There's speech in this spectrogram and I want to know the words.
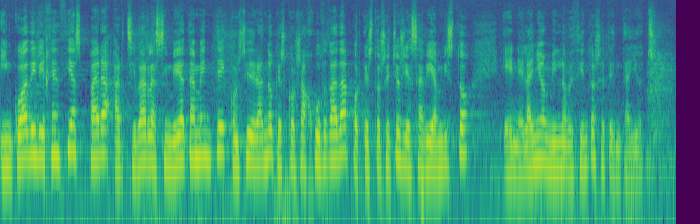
incoa diligencias para archivarlas inmediatamente, considerando que es cosa juzgada porque estos hechos ya se habían visto en el año 1978.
